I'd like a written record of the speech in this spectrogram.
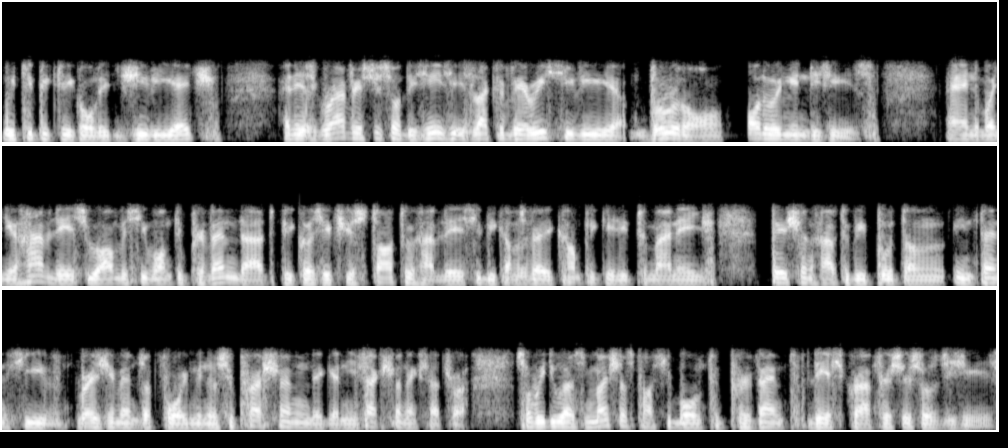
We typically call it GVH. And this graft versus host disease is like a very severe, brutal autoimmune disease. And when you have this, you obviously want to prevent that because if you start to have this, it becomes very complicated to manage. Patients have to be put on intensive regimens for immunosuppression, they get infection, etc. So we do as much as possible to prevent this graft versus host disease.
